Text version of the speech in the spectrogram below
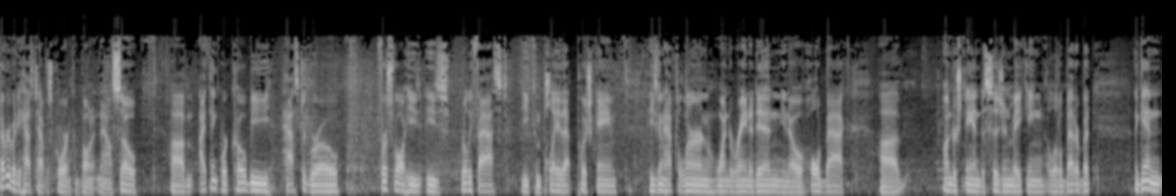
everybody has to have a scoring component now. So um, I think where Coby has to grow, first of all, he, he's really fast. He can play that push game. He's going to have to learn when to rein it in, you know, hold back, uh, understand decision making a little better. But again,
